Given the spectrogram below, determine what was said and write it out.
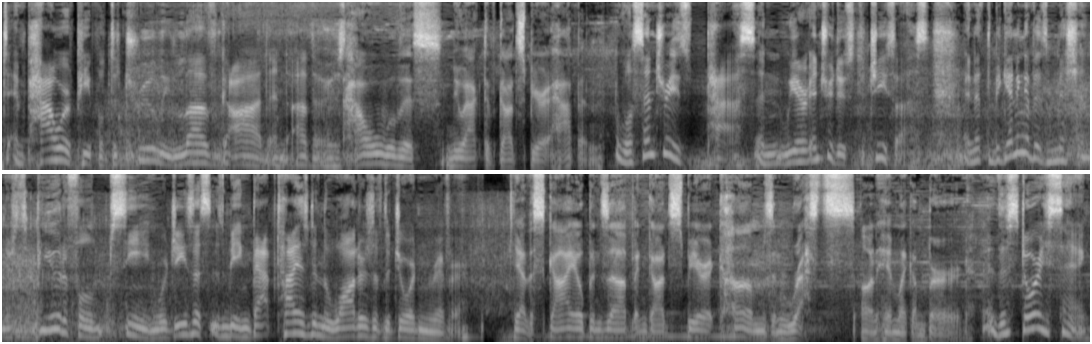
to empower people to truly love God and others. How will this new act of God's Spirit happen? Well, centuries pass, and we are introduced to Jesus. And at the beginning of his mission, there's this beautiful scene where Jesus is being baptized in the waters of the Jordan River. Yeah, the sky opens up and God's Spirit comes and rests on him like a bird. The story is saying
